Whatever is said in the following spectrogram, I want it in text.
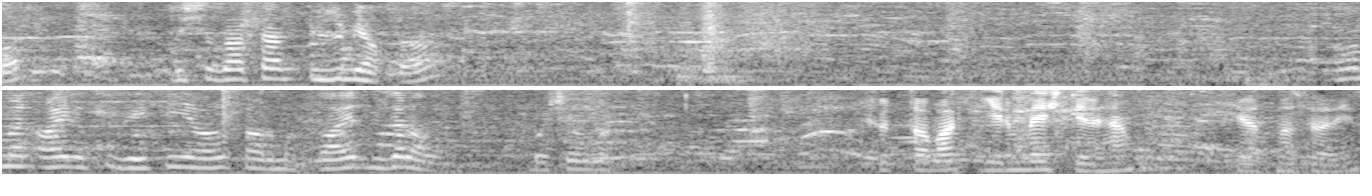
var. Dışı zaten üzüm yaprağı. Tamamen aynısı zeytinyağlı sarma. Gayet güzel ama. Başarılı. Şu tabak 25 dirhem. Fiyatına söyleyeyim.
